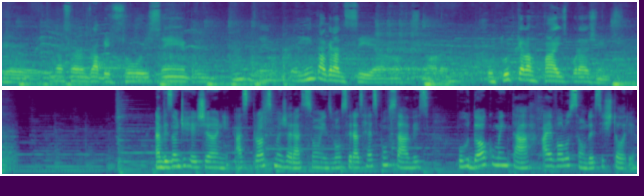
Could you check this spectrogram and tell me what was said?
É, que Nossa Senhora nos abençoe sempre. Uhum. Tem, muito agradecer a Nossa Senhora por tudo que ela faz por a gente. Na visão de Rejane, as próximas gerações vão ser as responsáveis por documentar a evolução dessa história.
